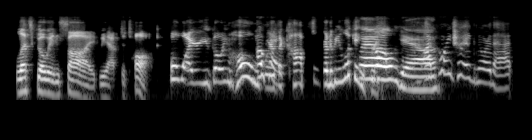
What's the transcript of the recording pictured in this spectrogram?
"Let's go inside. We have to talk." But why are you going home Okay. where the cops are going to be looking for? well, yeah, I'm going to ignore that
